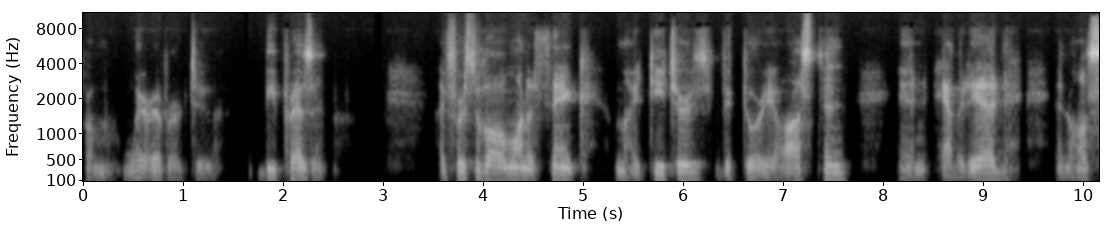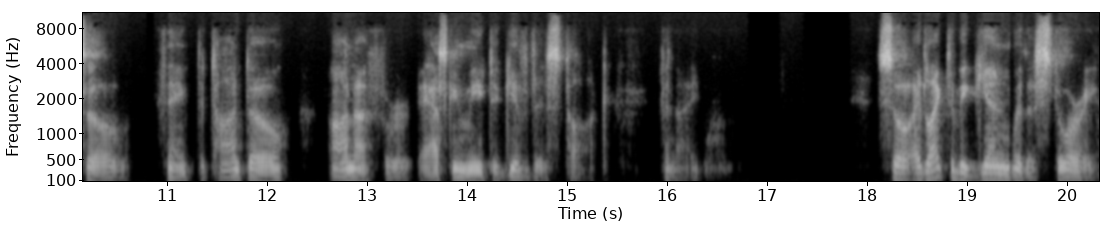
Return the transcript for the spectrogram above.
from wherever to be present. I first of all want to thank my teachers, Victoria Austin and Abbot Ed, and also thank the Tanto Anna for asking me to give this talk tonight. So I'd like to begin with a story.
